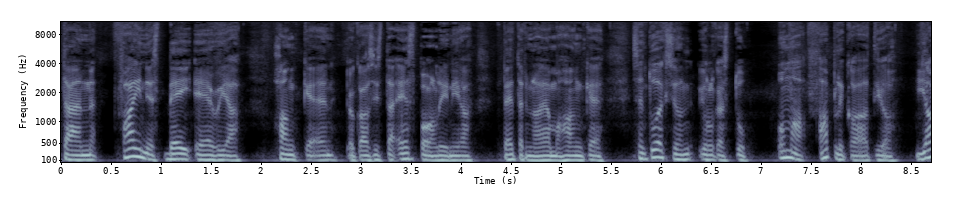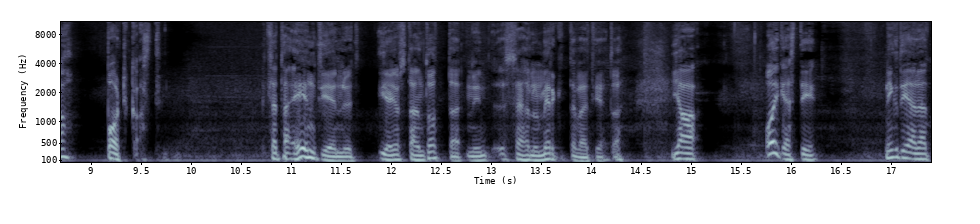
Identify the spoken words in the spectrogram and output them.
tämän Finest Bay Area hankkeen, joka on siis tämä Espoon linja, Petrin ajama hanke, sen tueksi on julkaistu oma applikaatio ja podcast. Tätä en tiennyt, ja jos tämä on totta, niin sehän on merkittävää tietoa. Ja oikeasti, niin kuin tiedät,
